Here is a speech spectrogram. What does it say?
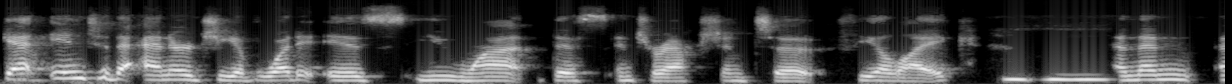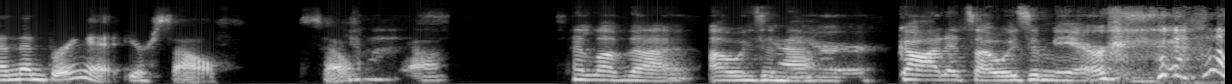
get into the energy of what it is you want this interaction to feel like, Mhm. and then and then bring it yourself." So Yes. yeah, I love that. Always a Yeah. mirror. God, it's always a mirror.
